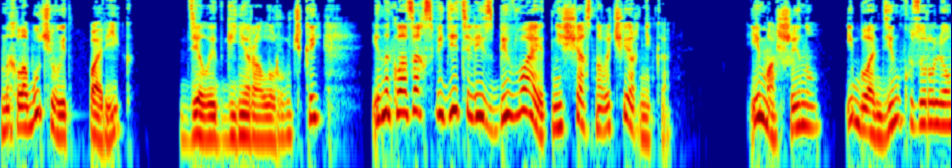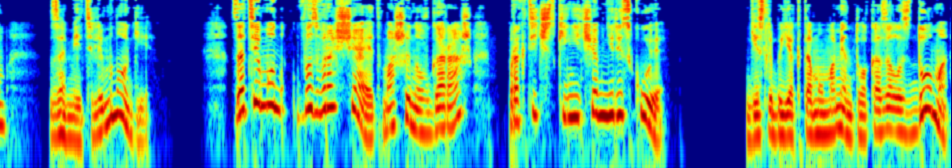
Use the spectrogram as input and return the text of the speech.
нахлобучивает парик, делает генералу ручкой и на глазах свидетелей сбивает несчастного Черника — и машину, и блондинку за рулем заметили многие. Затем он возвращает машину в гараж, практически ничем не рискуя. Если бы я к тому моменту оказалась дома,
